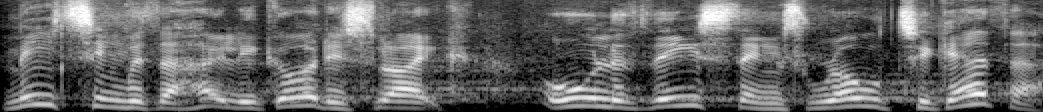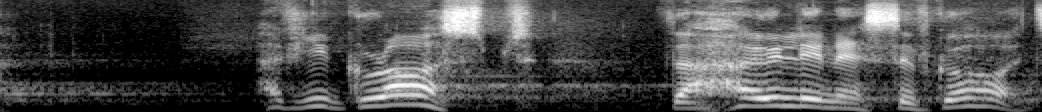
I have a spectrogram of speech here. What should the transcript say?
Meeting with the Holy God is like all of these things rolled together. Have you grasped the holiness of God?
